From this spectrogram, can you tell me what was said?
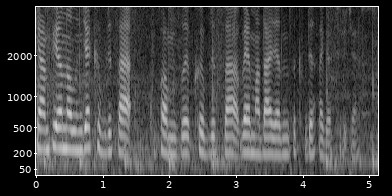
Şampiyon olunca Kıbrıs'a kupamızı Kıbrıs'a ve madalyalarımızı Kıbrıs'a götüreceğiz.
